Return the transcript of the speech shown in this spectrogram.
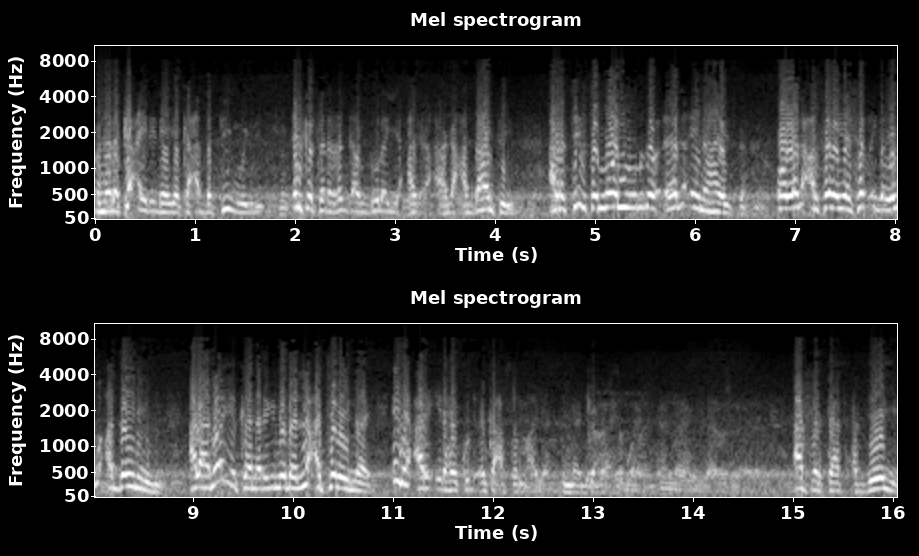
Oo nala ka cayrinaya kacabatiin weyday ilka sare raggaan duulaya cagacadaantay carrasiibta noo yuurudoo eega ina haysta. Oo laga cabsanaya sharciga lagu caddaynayni calaamooyinkaan aragnay la cajabaynaayo inay cari ilaahay ku dhicin ka cabsan maayaan afartaas caddeeye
